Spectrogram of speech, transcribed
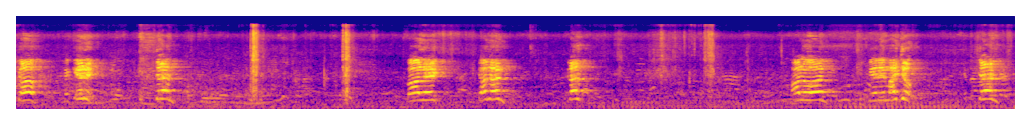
Langkah ke kiri. Jalan. Balik kanan. Gerak. Haluan kiri maju. Jalan.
